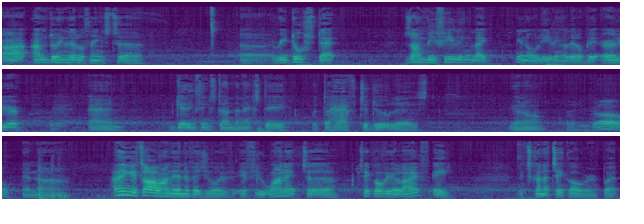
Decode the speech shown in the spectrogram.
uh, I'm doing little things to uh, reduce that zombie feeling, like you know, leaving a little bit earlier and getting things done the next day with the have to do list. You know, There you go. and uh, I think it's all on the individual. If if you want it to take over your life, hey, it's gonna take over. But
